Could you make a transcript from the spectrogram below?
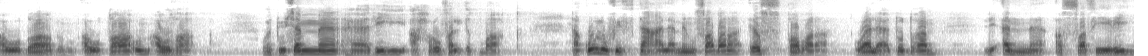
أو ضاد أو طاء أو ظاء. وتسمى هذه أحرف الإطباق. تقول في افتعل من صبر اصطبر ولا تدغم لأن الصفيري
